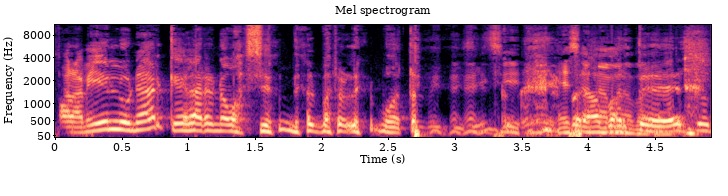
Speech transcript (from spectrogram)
Para mí, un lunar, que es la renovación de Álvaro Lemos hasta el 25. Sí, pero aparte de eso,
